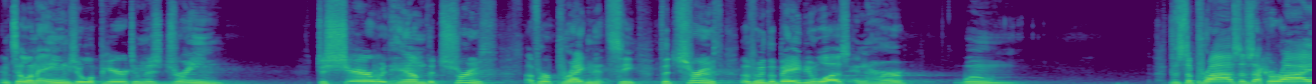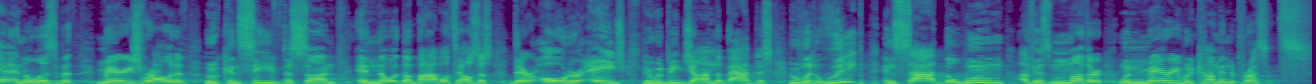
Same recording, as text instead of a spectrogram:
Until an angel appeared to him in his dream to share with him the truth of her pregnancy, the truth of who the baby was in her womb. The surprise of Zechariah and Elizabeth, Mary's relative, who conceived a son in what the Bible tells us, their older age, who would be John the Baptist, who would leap inside the womb of his mother when Mary would come into presence.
